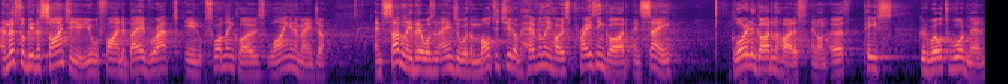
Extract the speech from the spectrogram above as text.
And this will be the sign to you. You will find a babe wrapped in swaddling clothes, lying in a manger. And suddenly there was an angel with a multitude of heavenly hosts praising God and saying, Glory to God in the highest, and on earth peace, goodwill toward men.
